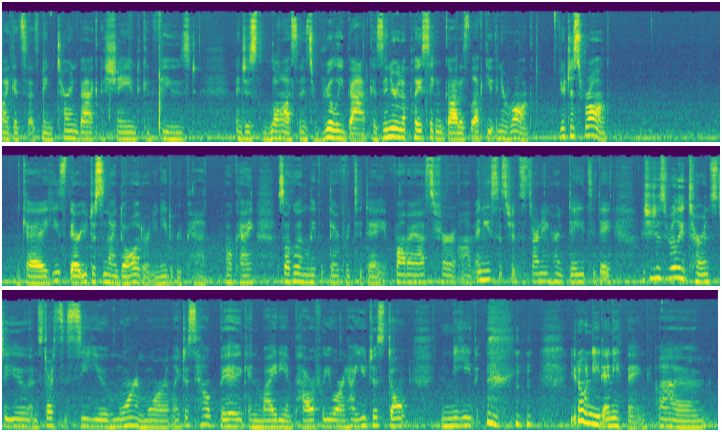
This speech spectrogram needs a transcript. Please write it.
like it says, being turned back, ashamed, confused, and just lost. And it's really bad because then you're in a place thinking God has left you and you're wrong. You're just wrong. Okay, he's there. You're just an idolater and you need to repent. Okay, so I'll go ahead and leave it there for today. Father, I ask for um, any sister that's starting her day today that she just really turns to you and starts to see you more and more, like just how big and mighty and powerful you are, and how you just don't need, you don't need anything. Um,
